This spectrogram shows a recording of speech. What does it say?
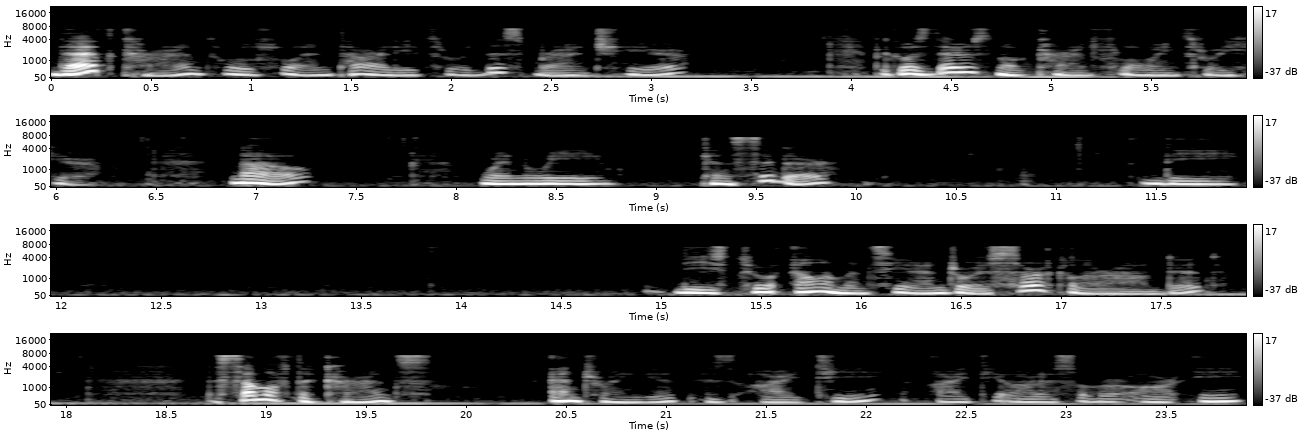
That current will flow entirely through this branch here, because there is no current flowing through here. Now, when we consider the these two elements here and draw a circle around it, the sum of the currents entering it is IT, ITRS over RE,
